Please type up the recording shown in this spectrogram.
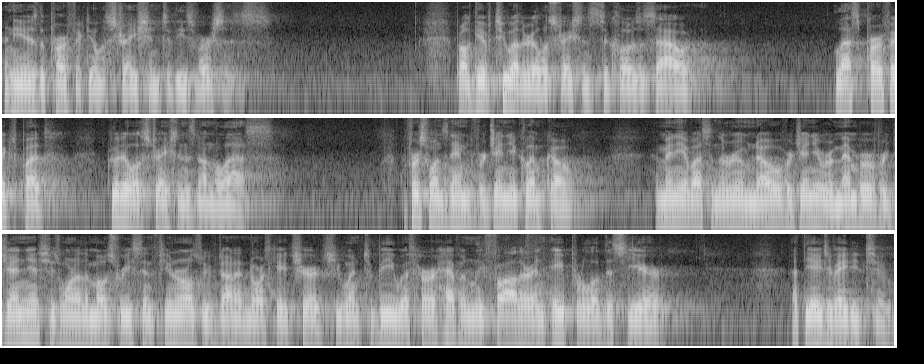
And he is the perfect illustration to these verses. But I'll give two other illustrations to close us out. Less perfect, but good illustrations nonetheless. The first one's named Virginia Klimko. And many of us in the room know Virginia, remember Virginia. She's one of the most recent funerals we've done at Northgate Church. She went to be with her Heavenly Father in April of this year at the age of 82.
